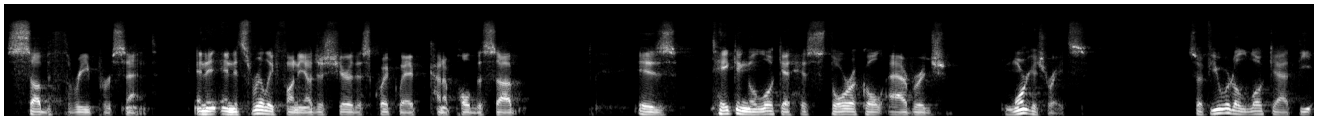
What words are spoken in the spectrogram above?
sub 3%. And, it, and it's really funny. I'll just share this quickly. I kind of pulled this up is taking a look at historical average mortgage rates. So if you were to look at the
